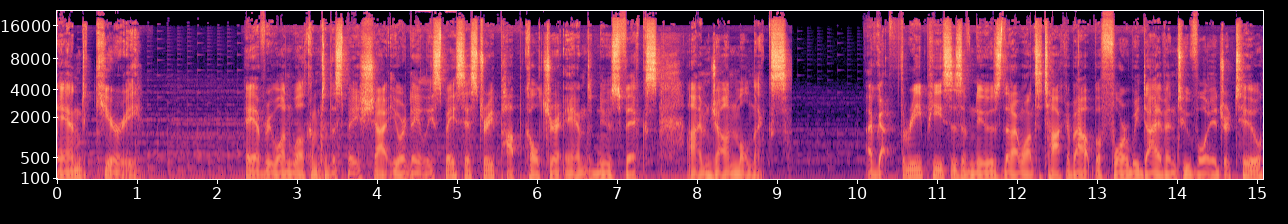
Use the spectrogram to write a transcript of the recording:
and Curie. Hey everyone, welcome to The Space Shot, your daily space history, pop culture, and news fix. I'm John Mulnix. I've got three pieces of news that I want to talk about before we dive into Voyager 2.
